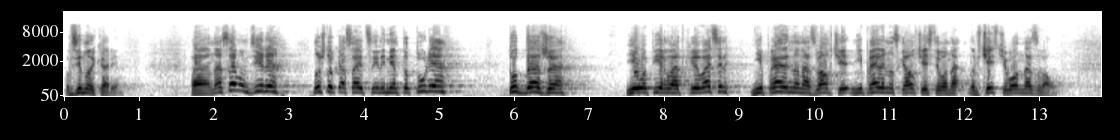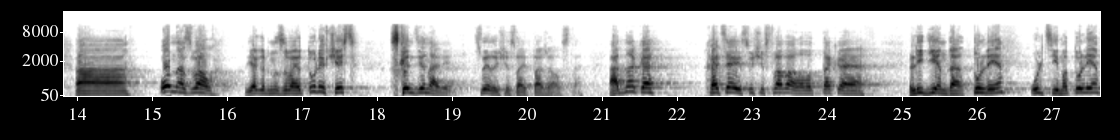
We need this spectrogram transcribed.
в земной коре. А, на самом деле, ну что касается элемента Тулия, тут даже его первый открыватель неправильно, назвал, неправильно сказал, в честь, его, в честь чего он назвал. А, он назвал, я говорю, называю Тули в честь Скандинавии. Следующий слайд, пожалуйста. Однако, хотя и существовала вот такая легенда Туле, Ультима Туле,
